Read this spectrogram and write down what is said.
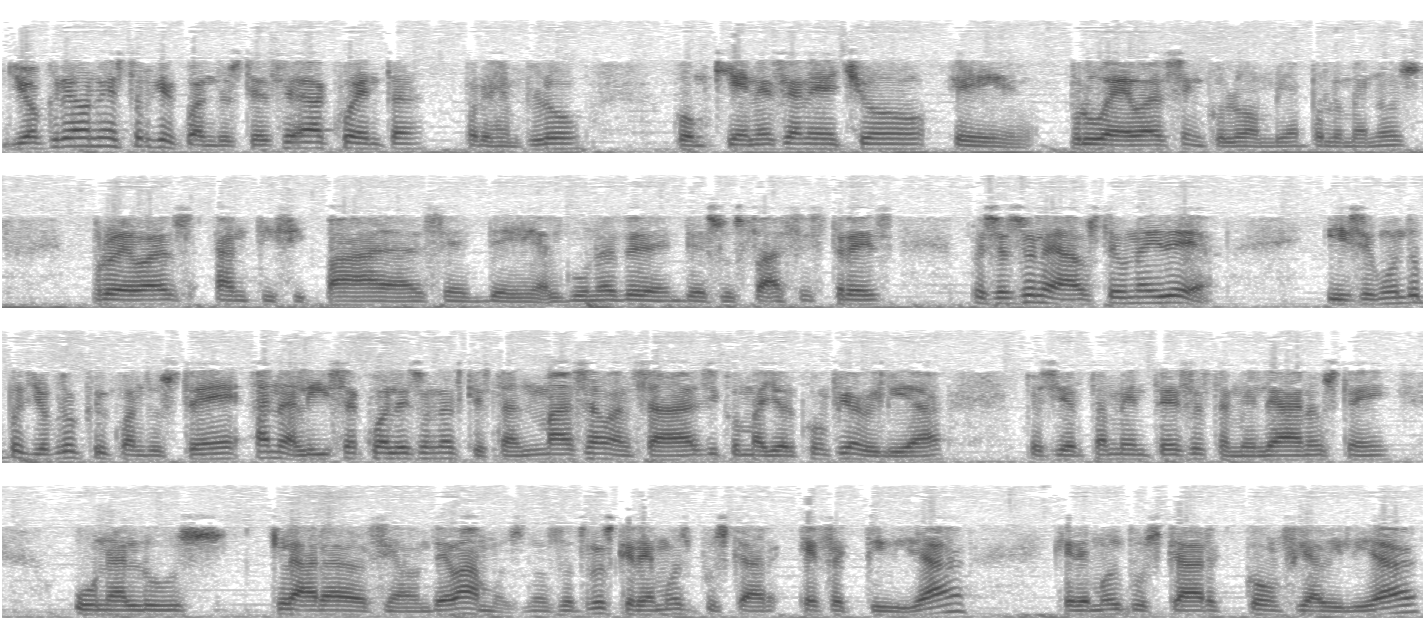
yo creo, Néstor, que cuando usted se da cuenta, por ejemplo, con quienes se han hecho eh, pruebas en Colombia, por lo menos pruebas anticipadas eh, de algunas de, de sus fases 3, pues eso le da a usted una idea. Y segundo, pues yo creo que cuando usted analiza cuáles son las que están más avanzadas y con mayor confiabilidad, pues ciertamente esas también le dan a usted una luz clara hacia dónde vamos. Nosotros queremos buscar efectividad, queremos buscar confiabilidad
